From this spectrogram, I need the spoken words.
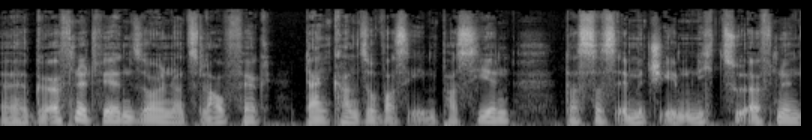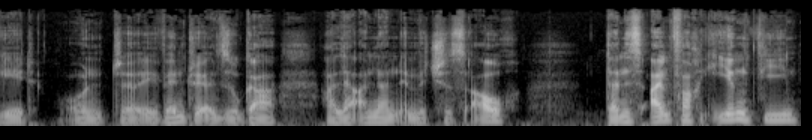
äh, geöffnet werden sollen als Laufwerk, dann kann sowas eben passieren, dass das Image eben nicht zu öffnen geht und äh, eventuell sogar alle anderen Images auch. Dann ist einfach irgendwie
